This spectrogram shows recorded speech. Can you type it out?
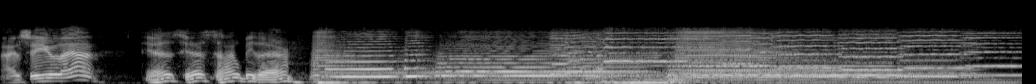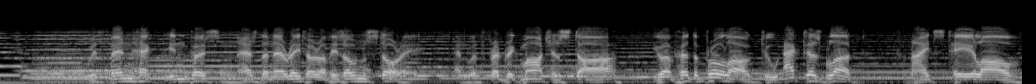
I'll see you there. Yes, yes, I'll be there. With Ben Hecht in person as the narrator of his own story, and with Fredric March as star, you have heard the prologue to Actor's Blood, tonight's tale of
